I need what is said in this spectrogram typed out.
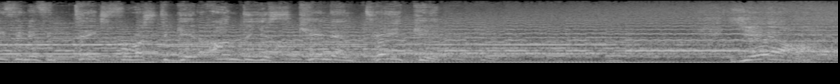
Even if it takes for us to get under your skin and take it. Yeah.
